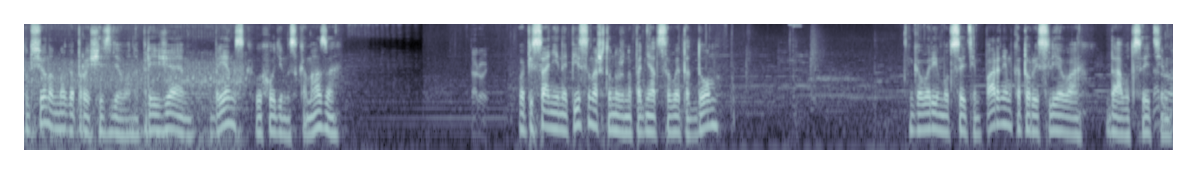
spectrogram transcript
Тут все намного проще сделано. Приезжаем в Бренск, выходим из КАМАЗа. Второй. В описании написано, что нужно подняться в этот дом. Говорим вот с этим парнем, который слева. Да, вот с этим.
